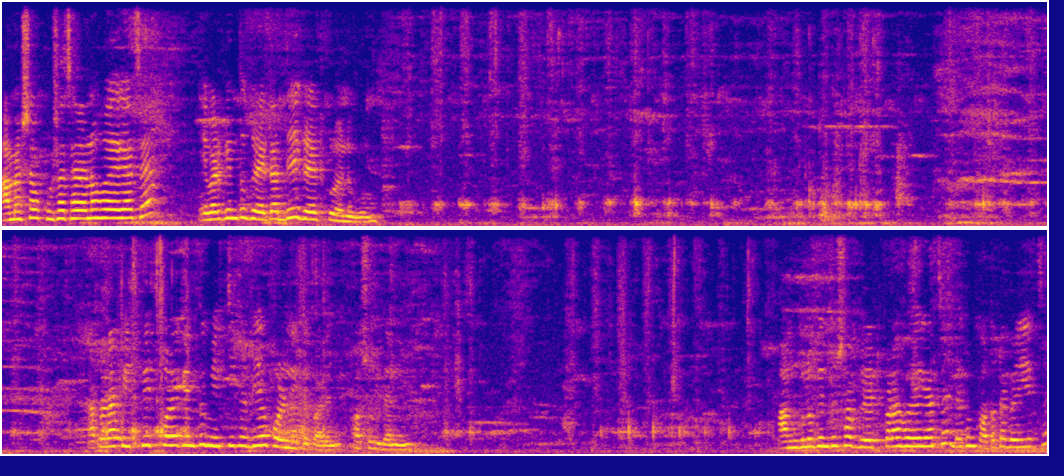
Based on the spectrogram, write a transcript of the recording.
আমার সব খোসা ছাড়ানো হয়ে গেছে। এবার কিন্তু গ্রেটার দিয়ে গ্রেট করে নেব। আপনারা পিস পিস করে কিন্তু মিষ্টিটা দিয়েও করে নিতে পারেন, অসুবিধা নেই। আমগুলো কিন্তু সব গ্রেট করা হয়ে গেছে, দেখুন কতটা বেরিয়েছে।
